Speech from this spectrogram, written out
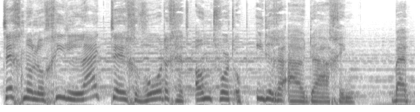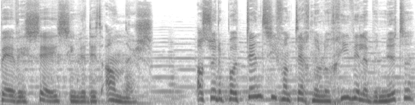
Technologie lijkt tegenwoordig het antwoord op iedere uitdaging. Bij PwC zien we dit anders. Als we de potentie van technologie willen benutten,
